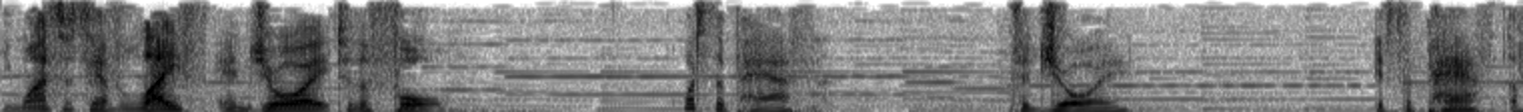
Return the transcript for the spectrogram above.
He wants us to have life and joy to the full. What's the path to joy? It's the path of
